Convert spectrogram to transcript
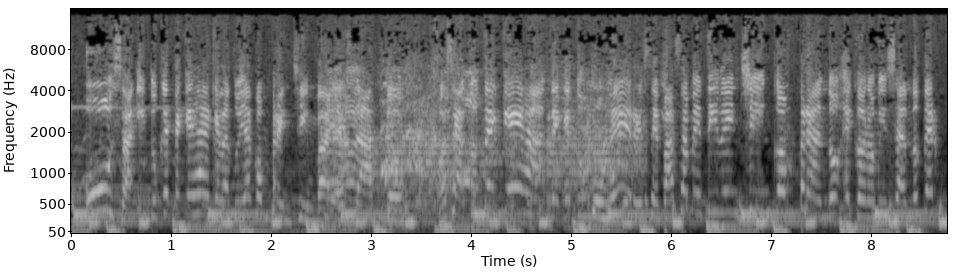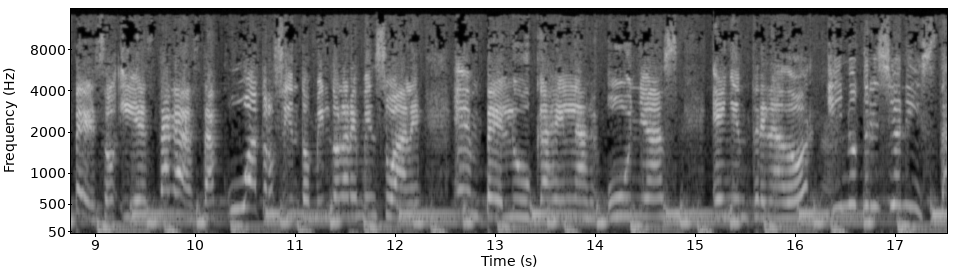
usa. Y tú que te quejas de que la tuya compra en chin, vaya. Exacto. O sea, tú te quejas de que tu mujer se pasa metida en chin comprando, economizándote el peso y esta gasta 400 mil dólares mensuales en pelucas, en las uñas, en entrenador y nutricionista.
